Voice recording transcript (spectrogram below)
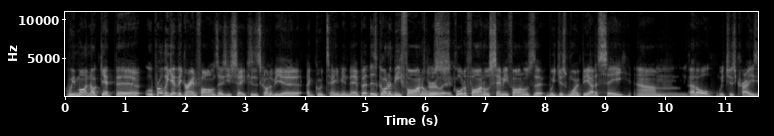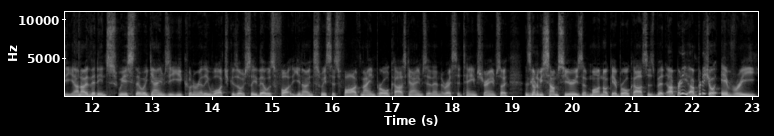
We might not get the. We'll probably get the grand finals, as you say, because it's going to be a, a good team in there. But there's going to be finals, Surely. quarterfinals, semi-finals that we just won't be able to see um, Mm. at all, which is crazy. I know that in Swiss there were games that you couldn't really watch because obviously there was five. You know, in Swiss there's five main broadcast games and then the rest of the team stream. So there's going to be some series that might not get broadcasters, but I'm pretty. I'm pretty sure every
